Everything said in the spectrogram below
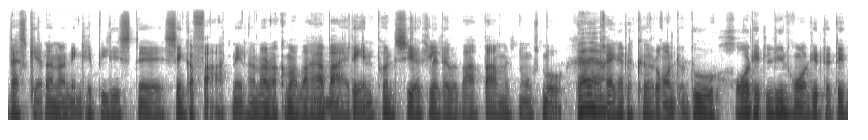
hvad sker der, når en enkelt bilist øh, sænker farten, eller når der kommer vejarbejde ind på en cirkel, eller bare, bare med sådan nogle små Ja, ja. prikker, der kører rundt, og du er hurtigt, lynhurtigt, og det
